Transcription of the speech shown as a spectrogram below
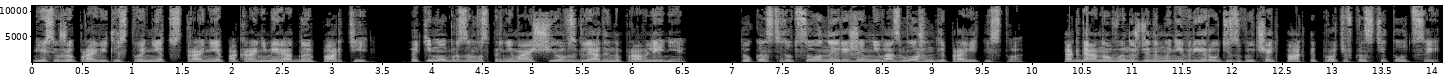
Если уже правительства нет в стране, по крайней мере, одной партии, таким образом воспринимающей его взгляды и направления, то конституционный режим невозможен для правительства. Тогда оно вынуждено маневрировать и заключать пакты против Конституции.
